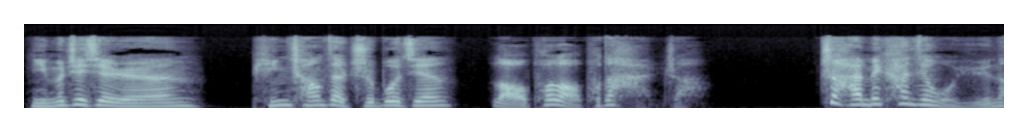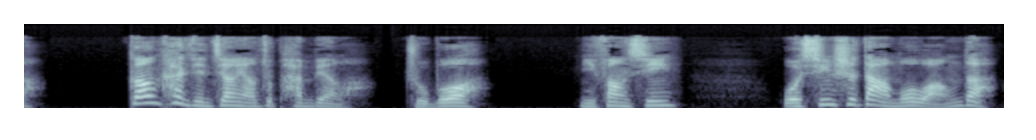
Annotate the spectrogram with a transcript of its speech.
你们这些人平常在直播间“老婆老婆”的喊着，这还没看见我鱼呢，刚看见江阳就叛变了。主播，你放心，我心是大魔王的，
